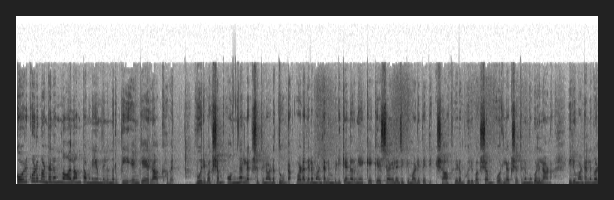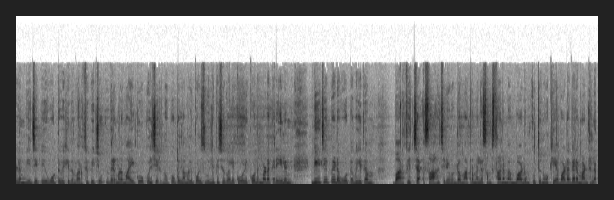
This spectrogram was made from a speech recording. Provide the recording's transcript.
കോഴിക്കോട് മണ്ഡലം നാലാം തവണയും നിലനിർത്തി എം കെ രാഘവൻ. ഭൂരിപക്ഷം ഒന്നര ലക്ഷത്തിനടുത്തുണ്ട് വടകര മണ്ഡലം പിടിക്കാനിറങ്ങിയ കെ കെ ശൈലജയ്ക്കും മടിതെറ്റി ഷാഫിയുടെ ഭൂരിപക്ഷം ഒരു ലക്ഷത്തിന് മുകളിലാണ്. ഇരു മണ്ഡലങ്ങളിലും ബി ജെ പി വോട്ട് വിഹിതം വർദ്ധിപ്പിച്ചു. വിവരങ്ങളുമായി ഗോകുൽ ചേരുന്നു. ഗോകുൽ നമ്മളിപ്പോൾ സൂചിപ്പിച്ചതുപോലെ കോഴിക്കോടും വടകരയിലും ബി ജെ പിയുടെ വോട്ട് വിഹിതം വർദ്ധിച്ച സാഹചര്യമുണ്ട്. മാത്രമല്ല സംസ്ഥാനമെമ്പാടും ഉറ്റുനോക്കിയ വടകര മണ്ഡലം.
